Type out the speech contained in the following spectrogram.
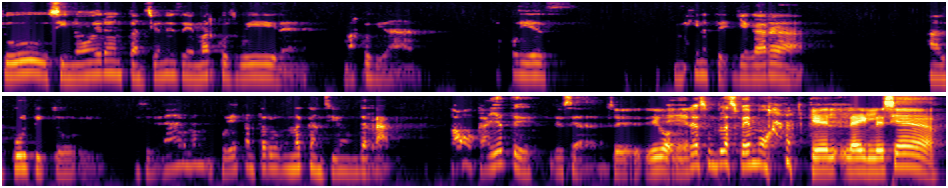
tú, si no eran canciones de Marcos Witt, eh, Marcos Vidal, no podías, imagínate, llegar a al púlpito y decir, ah, hermano, voy a cantar una canción de rap. No, cállate. O sea, sí, digo, eras un blasfemo. que la iglesia,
